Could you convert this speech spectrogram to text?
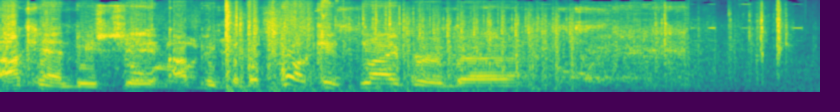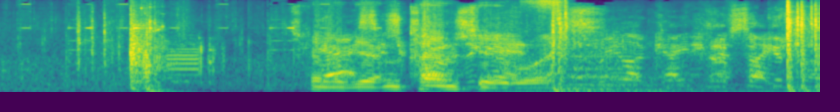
I can't do shit. I picked up a fucking sniper, bro. It's gonna Gas get is intense here, boys. Relocating the safe zone.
